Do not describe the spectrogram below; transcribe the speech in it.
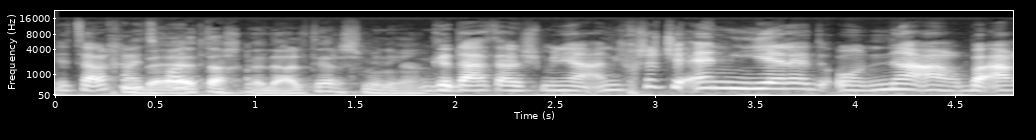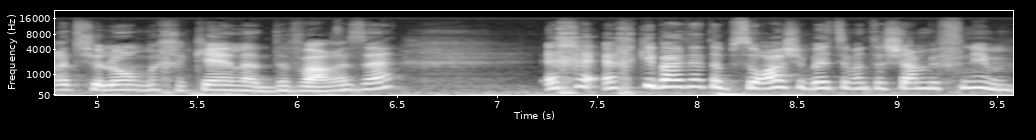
יצא לך לצפות? בטח, גדלתי על שמיניה. גדלת על השמינייה. אני חושבת שאין ילד או נער בארץ שלא מחכה לדבר הזה. איך, איך קיבלת את הבשורה שבעצם אתה שם בפנים?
